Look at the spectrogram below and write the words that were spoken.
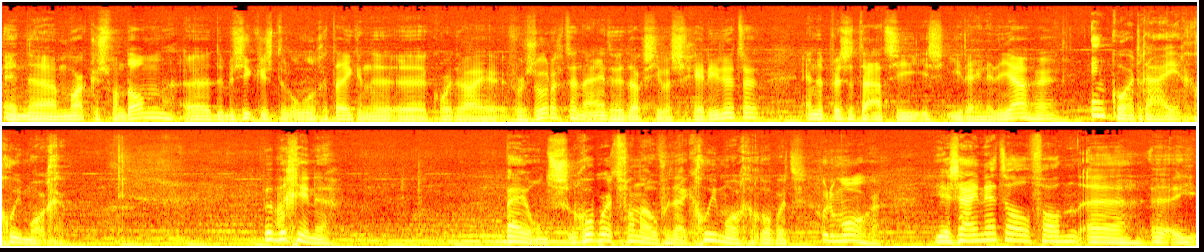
En uh, Marcus van Dam. de muziek is door ondergetekende uh, Koordraaier verzorgd. En de eindredactie was Gerry Rutte. En de presentatie is Irene de Jager. En Koordraaier, goedemorgen. We beginnen bij ons. Robert van Overdijk. Goedemorgen Robert. Goedemorgen. Je zei net al van, uh, uh,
